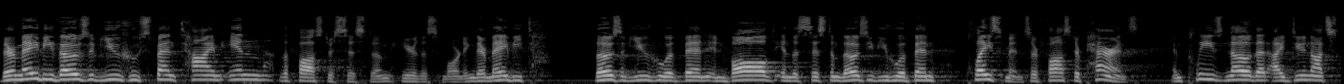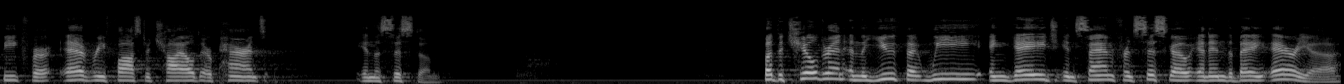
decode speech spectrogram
there may be those of you who spent time in the foster system here this morning. There may be t- those of you who have been involved in the system, those of you who have been placements or foster parents. And please know that I do not speak for every foster child or parent in the system. But the children and the youth that we engage in San Francisco and in the Bay Area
